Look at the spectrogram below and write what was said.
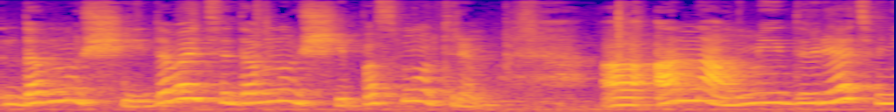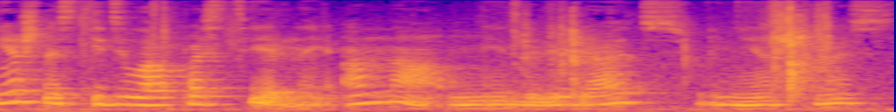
давнущий. Давайте давнущий, посмотрим. А, она умеет доверять внешность и дела постельные. Она умеет доверять внешность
